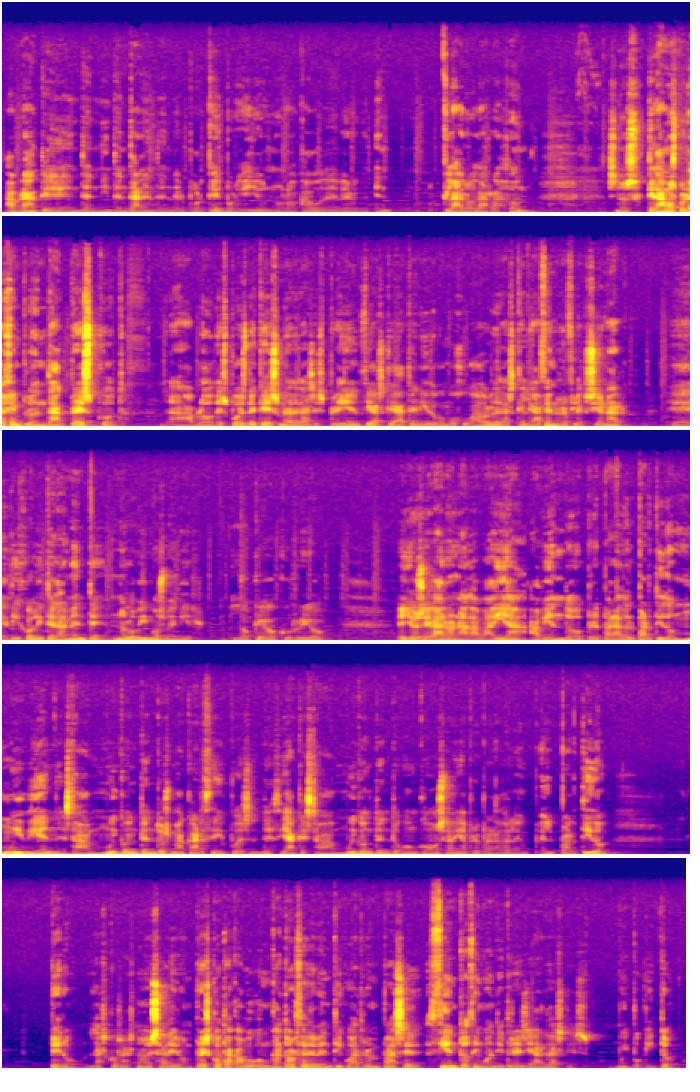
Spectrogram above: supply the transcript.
Habrá que intentar entender por qué, porque yo no lo acabo de ver claro la razón. Si nos quedamos, por ejemplo, en Doug Prescott, habló después de que es una de las experiencias que ha tenido como jugador de las que le hacen reflexionar. Eh, dijo literalmente, no lo vimos venir lo que ocurrió. Ellos llegaron a la bahía habiendo preparado el partido muy bien, estaban muy contentos. McCarthy pues decía que estaba muy contento con cómo se había preparado el, partido, pero las cosas no le salieron. Prescott acabó con 14 de 24 en pase, 153 yardas, que es muy poquito,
